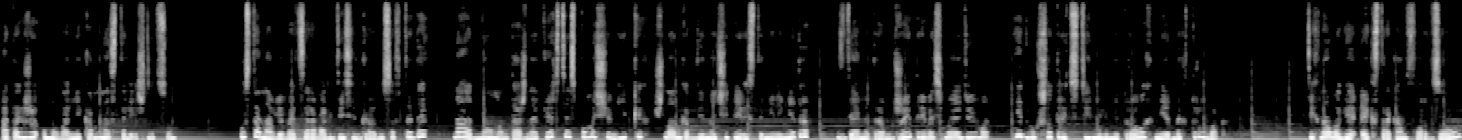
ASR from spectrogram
а также умывальникам на столешницу. Устанавливается ровак 10 градусов ТД на одно монтажное отверстие с помощью гибких шлангов длиной 400 мм с диаметром G 3,8 дюйма и 230 мм медных трубок. Технология Extra Comfort Zone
